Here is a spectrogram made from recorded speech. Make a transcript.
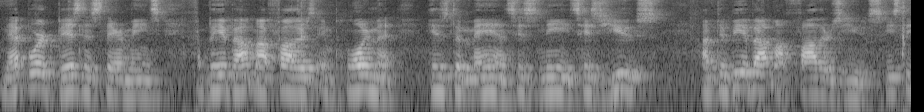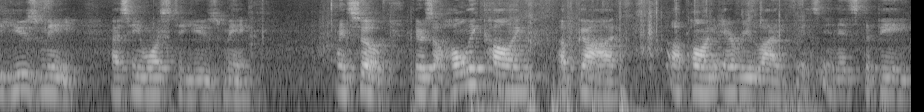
And that word business there means be about my Father's employment, his demands, his needs, his use. I'm to be about my Father's use. He's to use me as He wants to use me. And so there's a holy calling of God upon every life. It's, and it's to be,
